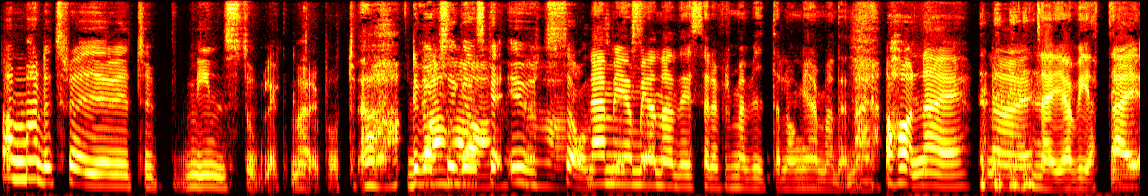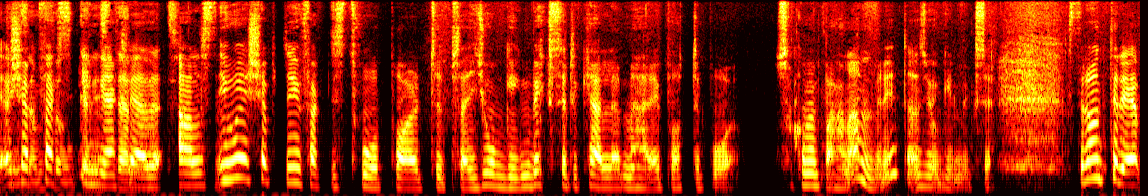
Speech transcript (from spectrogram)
Man hade tröjor i typ min storlek med Harry Potter på. Jaha, Det var också jaha, ganska utsålt. Nej men jag liksom. menade istället för de här vita långärmade. Nej. Jaha, nej. Nej. Nej jag vet Nej, jag köpte faktiskt inga istället. kläder alls. Jo, jag köpte ju faktiskt två par typ så joggingbyxor till Kalle med Harry Potter på. Så kom jag på att han använder inte ens joggingbyxor. Det var inte det.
